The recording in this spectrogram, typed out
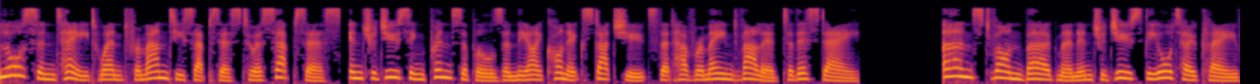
Lawson Tait went from antisepsis to asepsis, introducing principles and the iconic statutes that have remained valid to this day. Ernst von Bergmann introduced the autoclave,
